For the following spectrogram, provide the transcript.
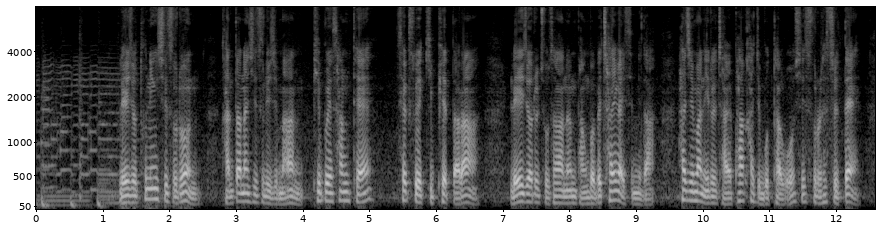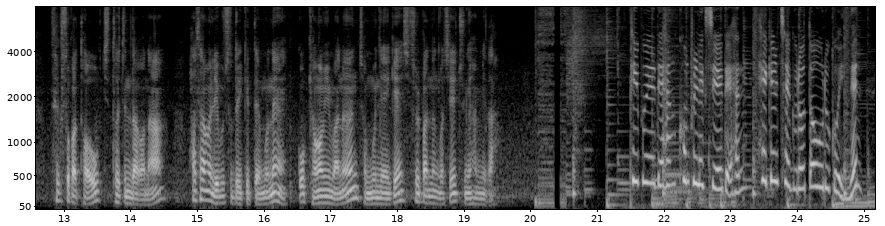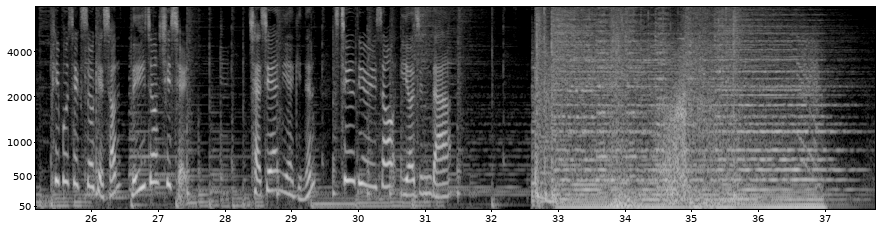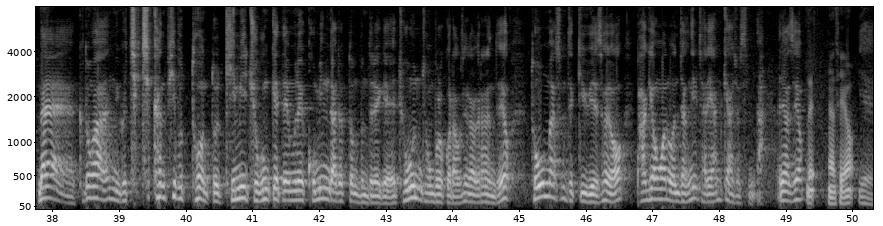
레이저 토닝 시술은 간단한 시술이지만 피부의 상태, 색소의 깊이에 따라 레이저를 조사하는 방법에 차이가 있습니다. 하지만 이를 잘 파악하지 못하고 시술을 했을 때 색소가 더욱 짙어진다거나 화상을 입을 수도 있기 때문에 꼭 경험이 많은 전문의에게 시술받는 것이 중요합니다. 피부에 대한 콤플렉스에 대한 해결책으로 떠오르고 있는 피부 색소 개선 레이저 시술. 자세한 이야기는 스튜디오에서 이어진다. 네, 그동안 그 칙칙한 피부톤 또 기미 주근깨 때문에 고민 가졌던 분들에게 좋은 정보일 거라고 생각을 하는데요. 도움 말씀 듣기 위해서요. 박영원 원장님 자리에 함께 하셨습니다. 안녕하세요. 네, 안녕하세요. 예.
